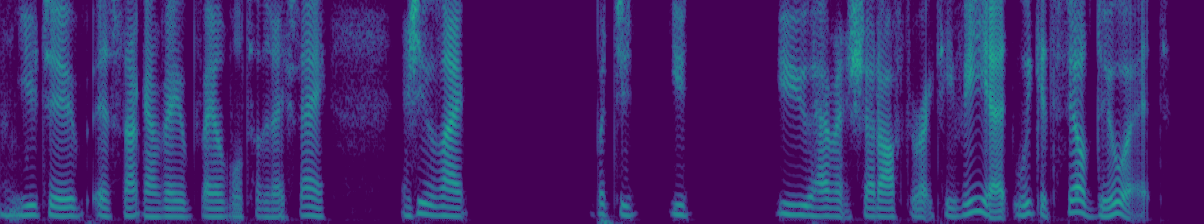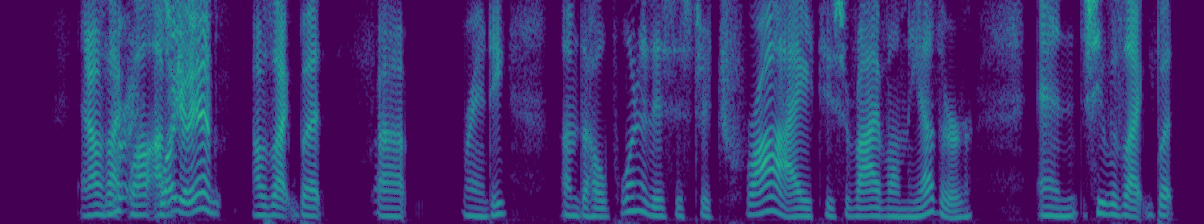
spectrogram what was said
YouTube, it's not going to be available till the next day. And she was like, but you, you, you haven't shut off DirecTV yet. We could still do it. And I was like, well, I'm, plug it in. I was like, but, uh, Randy, um, the whole point of this is to try to survive on the other. And she was like, but,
